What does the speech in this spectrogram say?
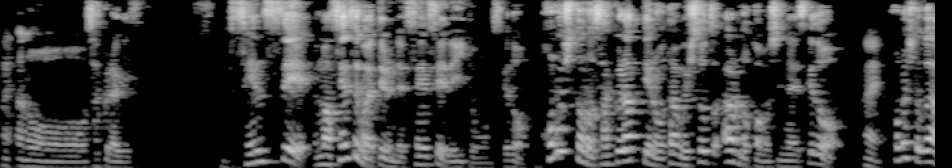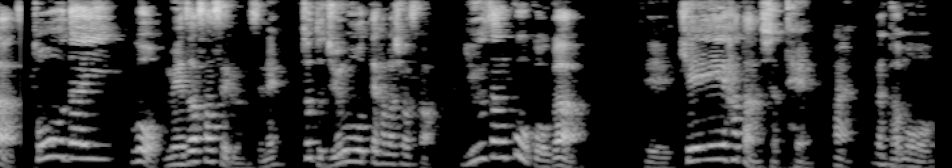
はいあのー桜木先生、まあ先生もやってるんで先生でいいと思うんですけど、この人の桜っていうのも多分一つあるのかもしれないですけど、はいこの人が東大を目指させるんですよね。ちょっと順を追って話しますか？雄山高校が、えー経営破綻しちゃって、はいなんかも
